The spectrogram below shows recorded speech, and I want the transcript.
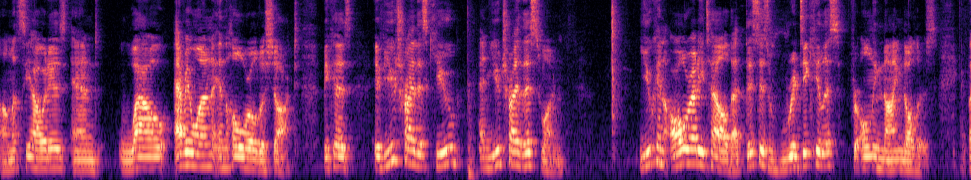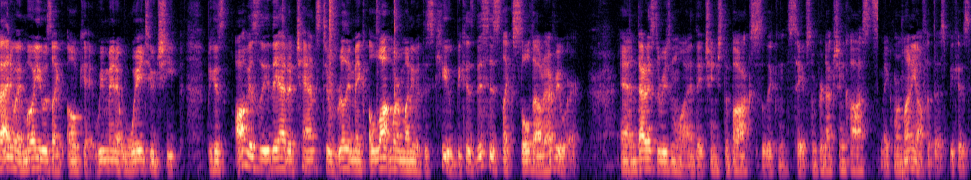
Um, let's see how it is. And wow, everyone in the whole world was shocked. Because if you try this cube and you try this one, you can already tell that this is ridiculous for only $9. But anyway, Moyu was like, okay, we made it way too cheap. Because obviously they had a chance to really make a lot more money with this cube because this is like sold out everywhere. And that is the reason why they changed the box so they can save some production costs, make more money off of this because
